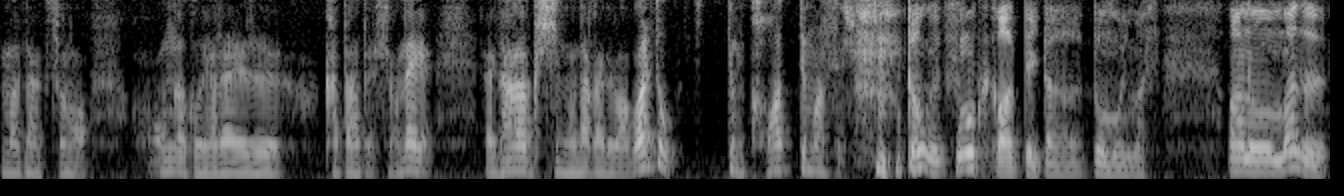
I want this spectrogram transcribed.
まあなんかその音楽をやられる方ですよね。雅楽師の中では割とでも変わってますでしょ？すごく変わっていたと思います。あのまず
